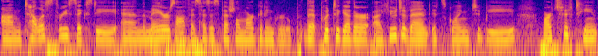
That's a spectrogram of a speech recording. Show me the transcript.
um, Tellus 360, and the mayor's office has a special marketing group that put together a huge event. It's going to be March 15th.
